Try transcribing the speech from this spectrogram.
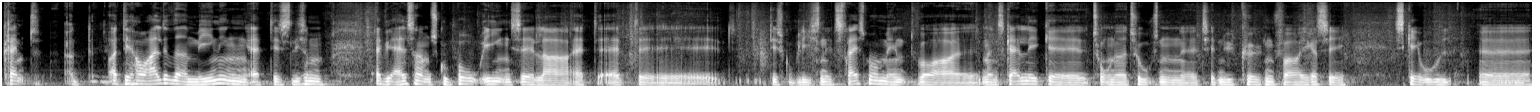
grimt. Og, og det har jo aldrig været meningen, at det ligesom, at vi alle sammen skulle bo ens, eller at, at øh, det skulle blive sådan et stressmoment, hvor øh, man skal ikke øh, 200.000 øh, til et nyt køkken for ikke at se skæv ud. Øh,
